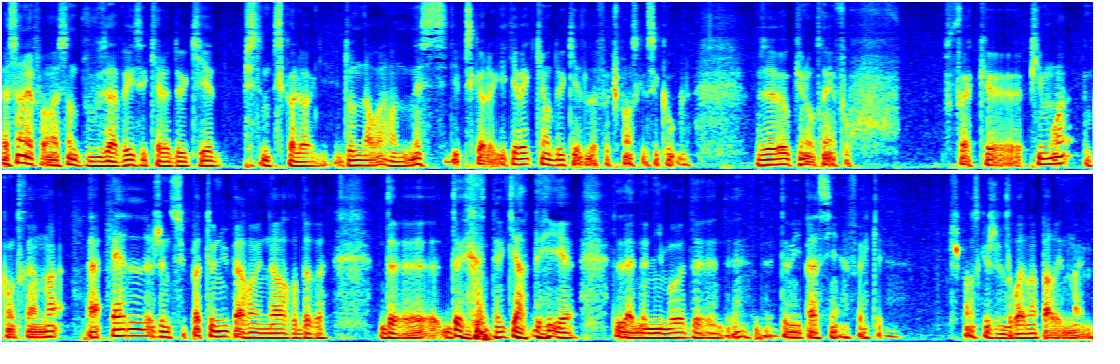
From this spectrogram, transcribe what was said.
la seule information que vous avez, c'est qu'elle a deux kids, puis c'est une psychologue. Il doit y en avoir un des psychologues au Québec qui ont deux kids, là, fait que je pense que c'est cool. Vous avez aucune autre info. Fait que, puis moi, contrairement à elle, je ne suis pas tenu par un ordre de, de, garder euh, l'anonymat de, de, mes patients. Fait que je pense que j'ai le droit d'en parler de même.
